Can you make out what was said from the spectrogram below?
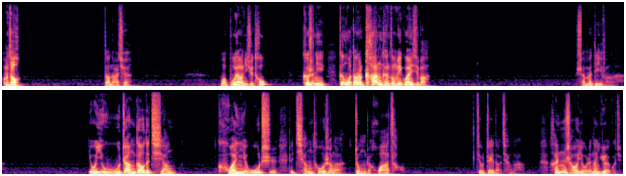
我们走。到哪儿去？我不要你去偷，可是你跟我到那儿看看总没关系吧？什么地方啊？有一五丈高的墙。宽也五尺，这墙头上啊种着花草。就这道墙啊，很少有人能越过去。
